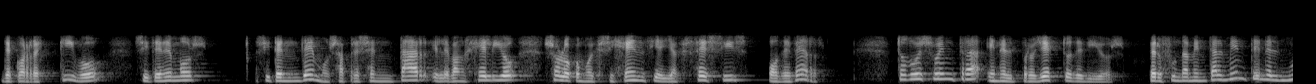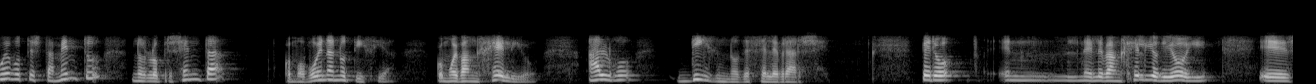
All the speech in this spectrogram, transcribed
de correctivo si tenemos si tendemos a presentar el Evangelio solo como exigencia y accesis o deber. Todo eso entra en el proyecto de Dios, pero fundamentalmente en el Nuevo Testamento nos lo presenta como buena noticia, como Evangelio, algo digno de celebrarse. Pero en el Evangelio de hoy es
